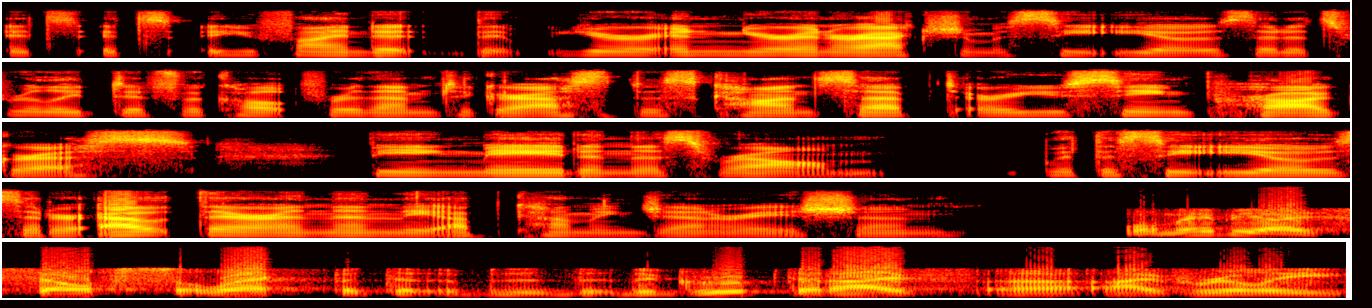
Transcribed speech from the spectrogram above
it's it's you find it that you're in your interaction with CEOs that it's really difficult for them to grasp this concept are you seeing progress being made in this realm with the CEOs that are out there and then the upcoming generation well, maybe I self-select, but the, the, the group that I've uh, I've really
